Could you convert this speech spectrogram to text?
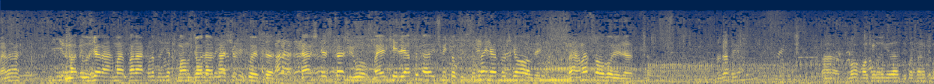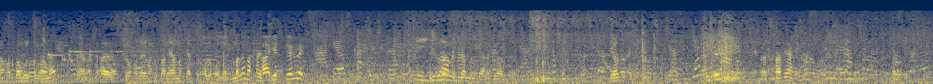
hukumatimizga rahmat. Qanaqa qilib bizga tuman joylarni tashkil qilib qo'yibdi. Karishga staj yo'q mayli kelyapti mana uch ming to'qqiz yuz so'mdan kartoshka oldik. Rahmat sog' bo'linglar. Tuman hokimligida departamenti mahotban bo'lib tomonidan mana shunaqa qishloq xo'jaligi mahsulotlari yarmarkasi olib bo'ldi. Nimalar ha xarid yetib keldik. Piyoz kartoshka yigirma oldi piyozni piyozni piyoz? Piyozga sifati yaxshimi Or,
